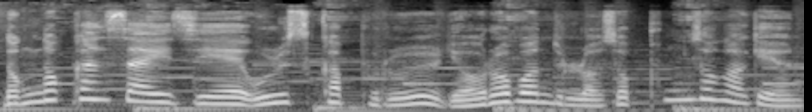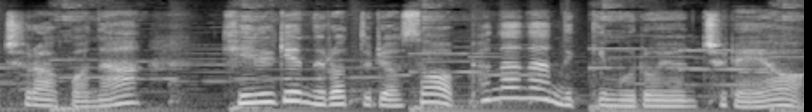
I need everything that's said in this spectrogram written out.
넉넉한 사이즈의 울 스카프를 여러 번 둘러서 풍성하게 연출하거나 길게 늘어뜨려서 편안한 느낌으로 연출해요.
